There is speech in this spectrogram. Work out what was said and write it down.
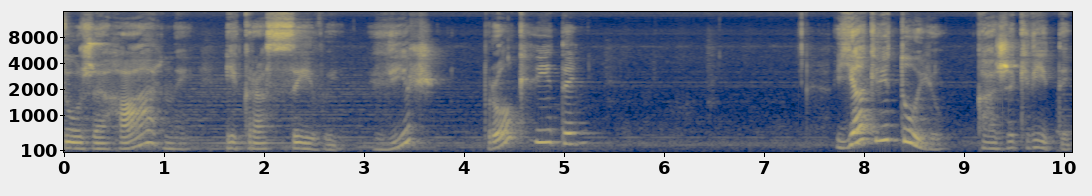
дуже гарний і красивий вірш про квітень. Я квітую, каже квітень,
